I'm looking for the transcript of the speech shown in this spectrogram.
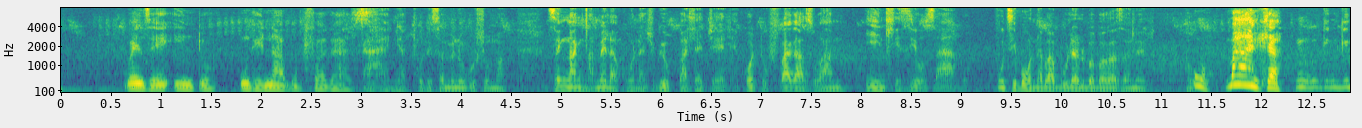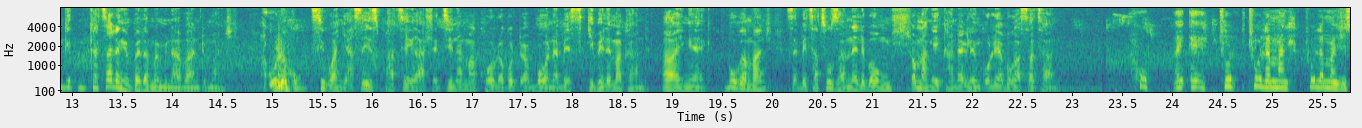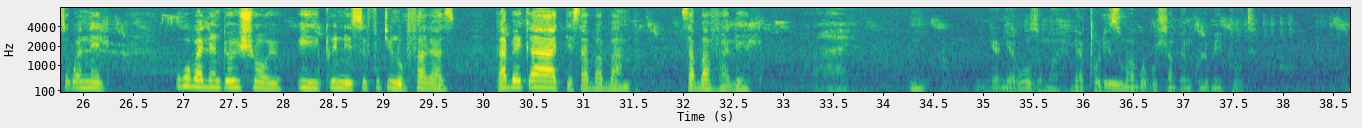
wenze into ungenabo ubufakazi. Hayi ngiyaxolisa mina ukusho ma. Sengingangcamela khona nje kuyobhadla ejele kodwa ufakazi wami inhliziyo zabo. Futhi ibona ababulala ubaba kaZanele. Uh, mandla. Ngikhathale ngempela mami nabantu manje. Kulokhu kuthiwa nje asiziphathe kahle thina amakholwa kodwa bona besigibele emakhanda. Hayi ngeke. Buka manje sebethatha uzanele bawumhloma ngekhanda kule nkolo yabo kaSathane. Hu, ay eh thula thula mandla, thula manje sekwanele. Ukuba lento oyishoyo iyiqiniso futhi inobufakazi. Ngabe kade sababamba, sabavalela. Hayi. Ngiya ngiyakuzwa ma, ngiyaxolisa uma kubi mhlawumbe ngikhuluma iphutha.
